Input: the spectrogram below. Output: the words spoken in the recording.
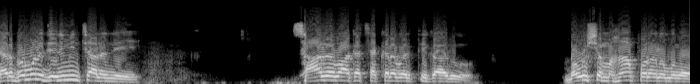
గర్భమును జన్మించాలని సాలవాక చక్రవర్తి గారు భవిష్య మహాపురాణములో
